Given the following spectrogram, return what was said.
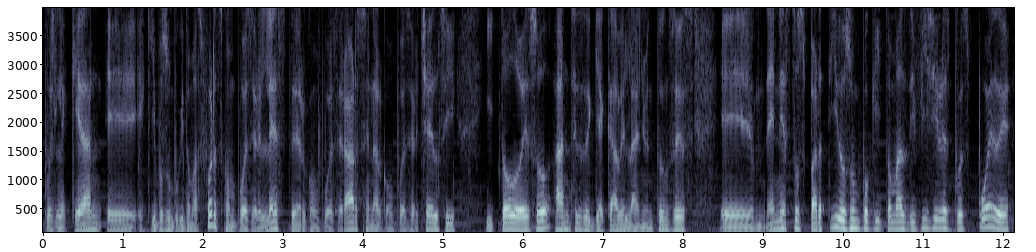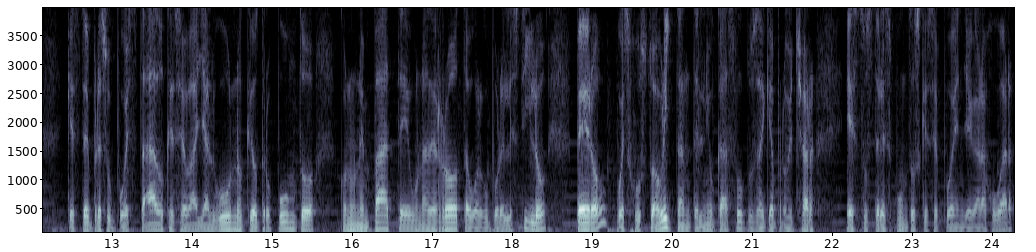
pues le quedan eh, equipos un poquito más fuertes, como puede ser el Leicester, como puede ser Arsenal, como puede ser Chelsea, y todo eso antes de que acabe el año. Entonces, eh, en estos partidos un poquito más difíciles, pues puede que esté presupuestado, que se vaya alguno que otro punto con un empate, una derrota o algo por el estilo, pero pues justo ahorita ante el Newcastle pues hay que aprovechar estos tres puntos que se pueden llegar a jugar,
